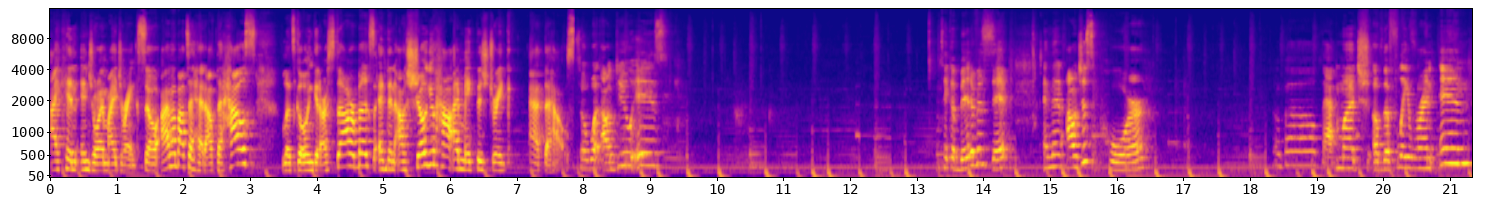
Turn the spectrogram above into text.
I can enjoy my drink. So I'm about to head out the house. Let's go and get our Starbucks and then I'll show you how I make this drink at the house. So what I'll do is take a bit of a sip and then I'll just pour about that much of the flavoring in,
